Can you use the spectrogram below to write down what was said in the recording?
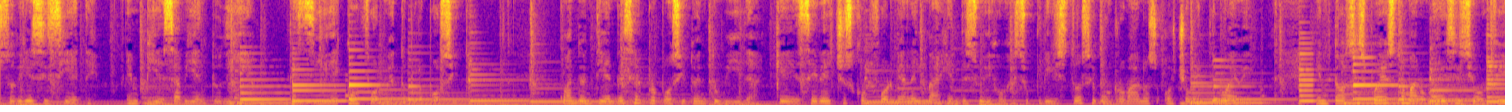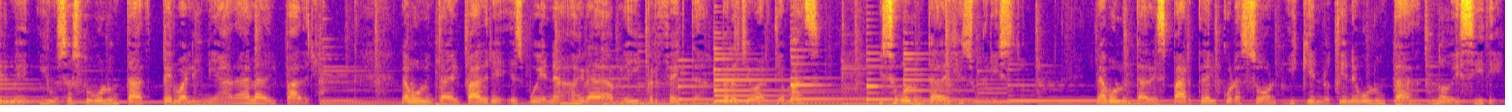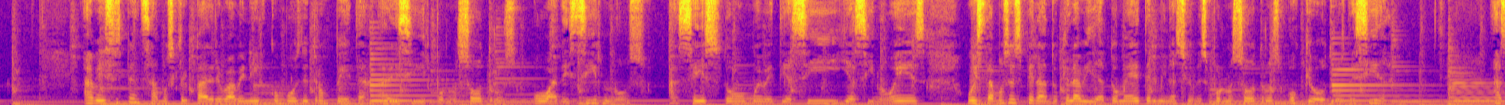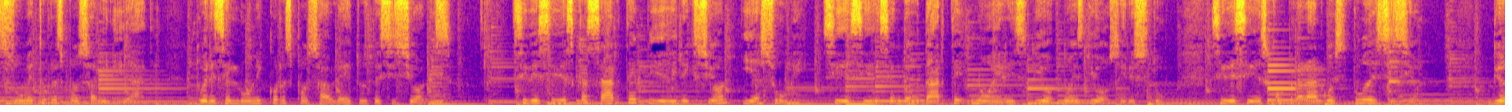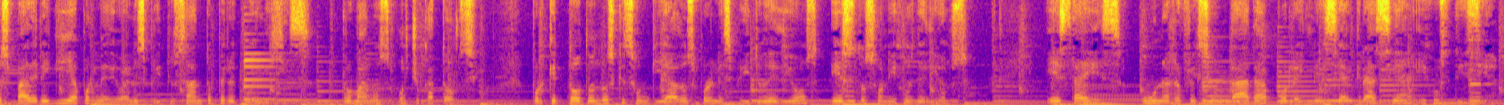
Verso 17. Empieza bien tu día. Decide conforme a tu propósito. Cuando entiendes el propósito en tu vida, que es ser hechos conforme a la imagen de su Hijo Jesucristo, según Romanos 8:29, entonces puedes tomar una decisión firme y usas tu voluntad, pero alineada a la del Padre. La voluntad del Padre es buena, agradable y perfecta para llevarte a más, y su voluntad de Jesucristo. La voluntad es parte del corazón y quien no tiene voluntad no decide. A veces pensamos que el Padre va a venir con voz de trompeta a decidir por nosotros o a decirnos, haz esto, muévete así y así no es, o estamos esperando que la vida tome determinaciones por nosotros o que otros decidan. Asume tu responsabilidad. Tú eres el único responsable de tus decisiones. Si decides casarte, pide dirección y asume. Si decides endeudarte, no eres Dios, no es Dios, eres tú. Si decides comprar algo, es tu decisión. Dios Padre guía por medio del Espíritu Santo, pero tú eliges. Romanos 8:14. Porque todos los que son guiados por el Espíritu de Dios, estos son hijos de Dios. Esta es una reflexión dada por la Iglesia Gracia y Justicia.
